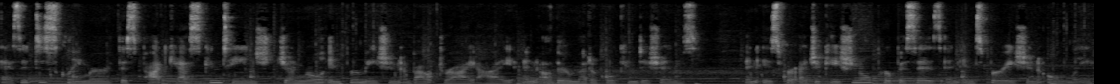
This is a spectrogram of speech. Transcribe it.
As a disclaimer, this podcast contains general information about dry eye and other medical conditions and is for educational purposes and inspiration only.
